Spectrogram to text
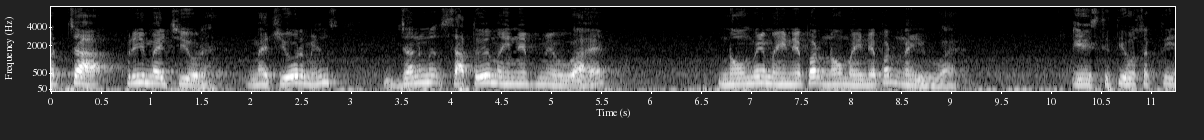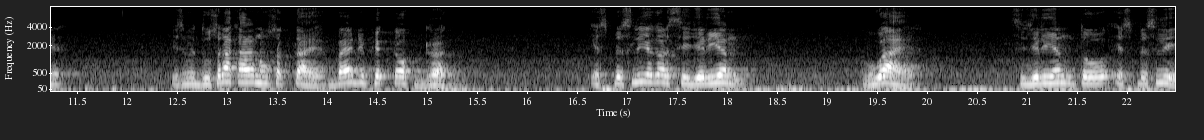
बच्चा प्री मैच्योर है मैच्योर मीन्स जन्म सातवें महीने में हुआ है नौवें महीने पर नौ महीने पर नहीं हुआ है ये स्थिति हो सकती है इसमें दूसरा कारण हो सकता है bad effect of drug specially अगर सीजेरियन हुआ है सीजेरियन तो specially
